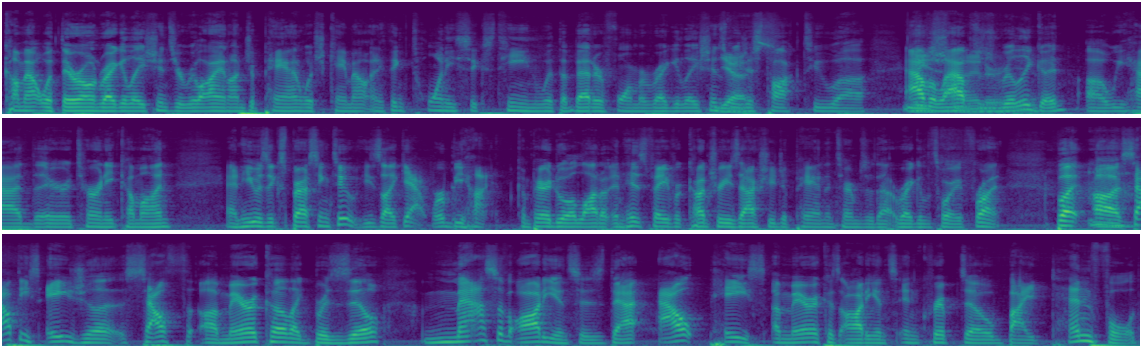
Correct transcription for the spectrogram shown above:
come out with their own regulations. You're relying on Japan, which came out, in, I think, 2016 with a better form of regulations. Yes. We just talked to uh, Ava Labs, is really yeah. good. Uh, we had their attorney come on, and he was expressing too. He's like, "Yeah, we're behind compared to a lot of." And his favorite country is actually Japan in terms of that regulatory front. But uh, Southeast Asia, South America, like Brazil, massive audiences that outpace America's audience in crypto by tenfold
